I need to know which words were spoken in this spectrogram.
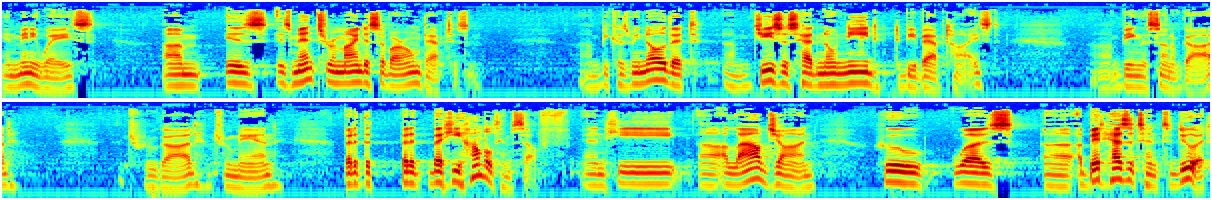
in many ways, um, is, is meant to remind us of our own baptism. Um, because we know that um, Jesus had no need to be baptized, uh, being the Son of God, true God, true man. But at the but, it, but he humbled himself and he uh, allowed John, who was uh, a bit hesitant to do it,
